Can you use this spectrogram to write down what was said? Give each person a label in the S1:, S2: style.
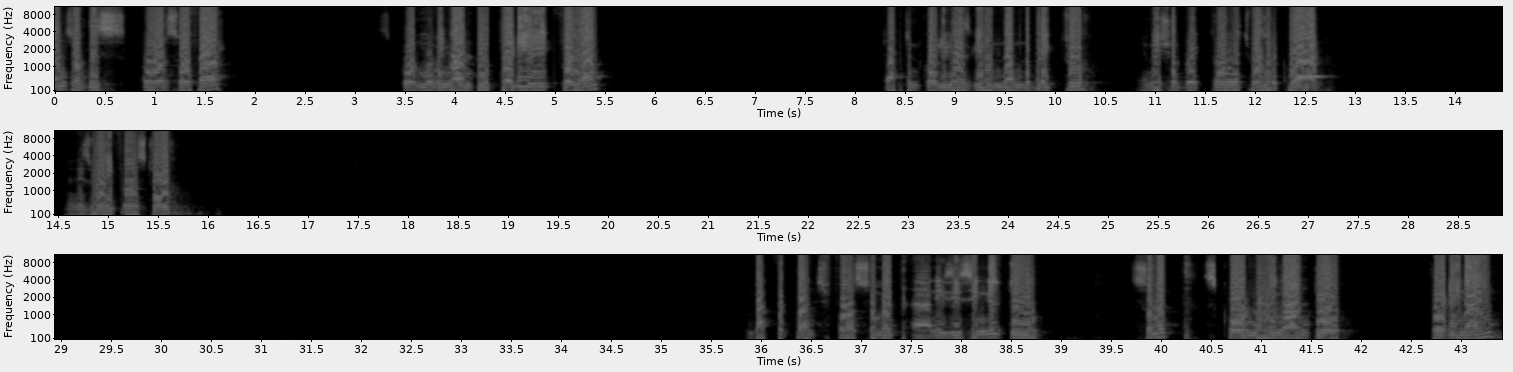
S1: runs of this over so far. Score moving on to 38 for 1. Captain Kohli has given them the breakthrough, initial breakthrough which was required in his very first over. Back foot punch for Sumit, an easy single to Sumit. Score moving on to 39.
